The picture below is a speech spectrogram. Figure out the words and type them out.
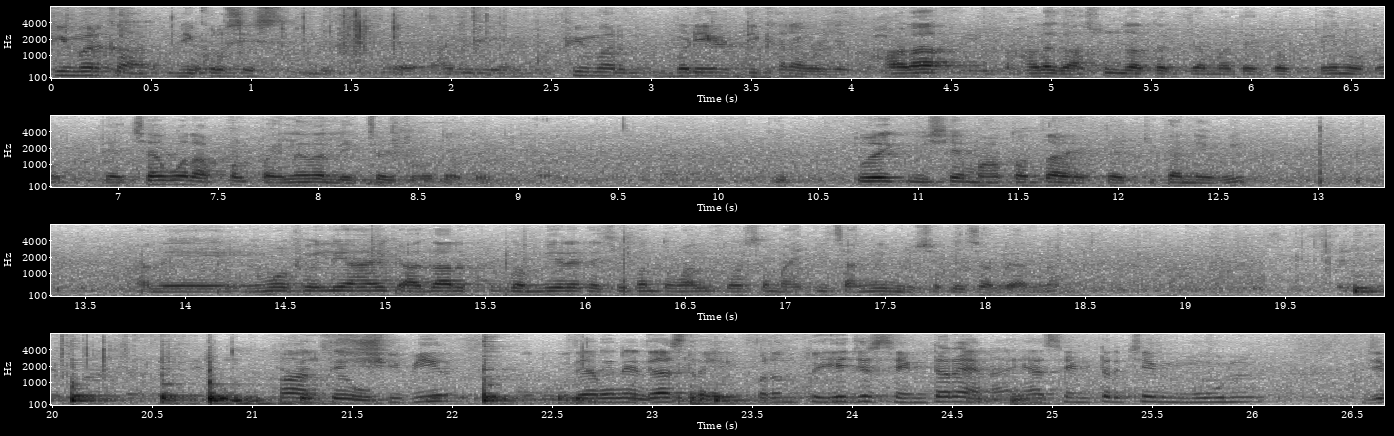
फीमर का नेक्रोसिस फीमर बडी हड्डी खराब हो जाते हाडा हाडं घासून जातात त्याच्यामध्ये तो पेन होतो. त्याच्यावर आपण पहिल्यांदा लेक्चर ठेवत. होतो की तो एक विषय महत्त्वाचा आहे त्या ठिकाणी होईल. आणि हिमोफिलिया हा एक आजार खूप गंभीर आहे त्याची पण तुम्हाला थोडंसं माहिती चांगली मिळू शकेल सगळ्यांना. हां ते शिबिर उद्या राहील परंतु हे जे सेंटर आहे ना ह्या सेंटरचे मूल जे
